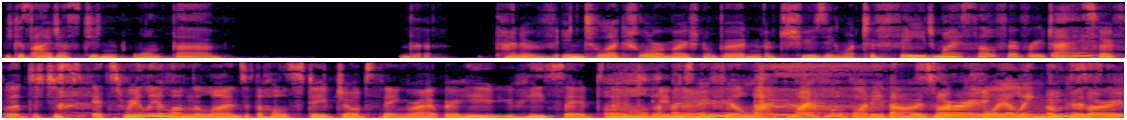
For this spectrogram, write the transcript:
because I just didn't want the the kind of intellectual or emotional burden of choosing what to feed myself every day. So it's just it's really along the lines of the whole Steve Jobs thing, right? Where he he said that oh, that makes know, me feel like my whole body though is recoiling because. I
